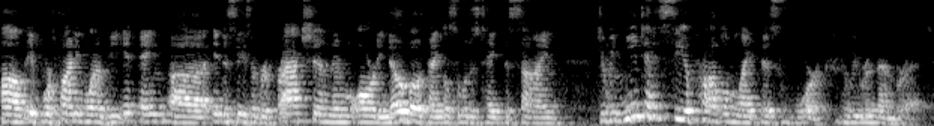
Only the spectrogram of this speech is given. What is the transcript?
Um, if we're finding one of the in, uh, indices of refraction, then we'll already know both angles, so we'll just take the sine. Do we need to see a problem like this work? Or do we remember it?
